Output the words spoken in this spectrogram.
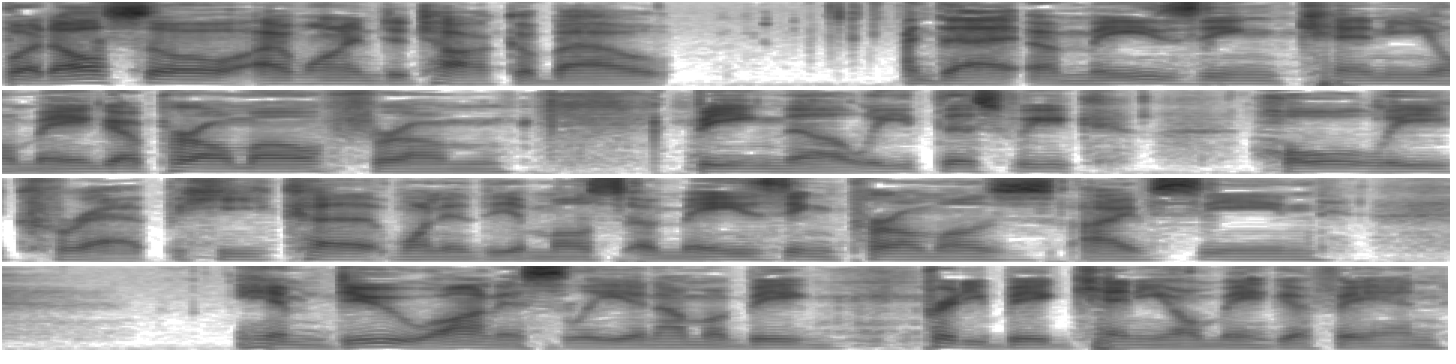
But also, I wanted to talk about that amazing Kenny Omega promo from being the elite this week. Holy crap, he cut one of the most amazing promos I've seen him do, honestly, and I'm a big, pretty big Kenny Omega fan.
